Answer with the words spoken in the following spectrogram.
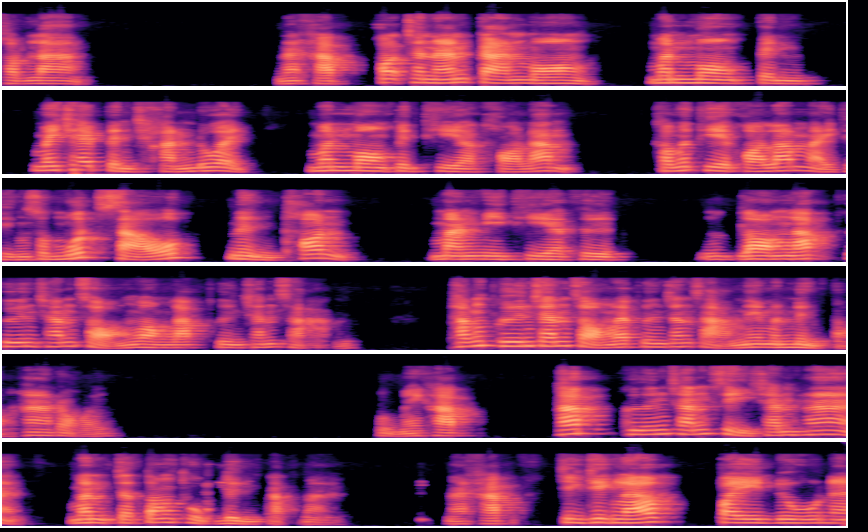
ท่อนล่างนะครับ เพราะฉะนั้นการมองมันมองเป็นไม่ใช่เป็นชั้นด้วย มันมองเป็นเทียคอลัมน์คำว่าเทียคอลัมน์หมายถึงสมมุติเสาหนึ่งท่อน มันมีเทียคือรองรับพื้นชั้นสองรองรับพื้นชั้นสามทั้งพื้นชั้นสองและพื้นชั้นสามเนี่ยมันหนึ่งต่อห้าร้อยถูกไหมครับ ถ้าพื้นชั้นสี่ชั้นห้ามันจะต้องถูกดึงกลับมานะครับ จริงๆแล้วไปดูใน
